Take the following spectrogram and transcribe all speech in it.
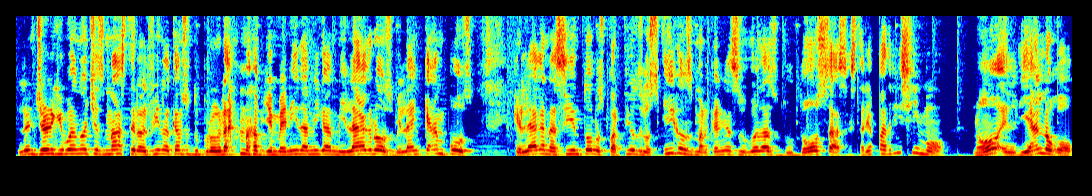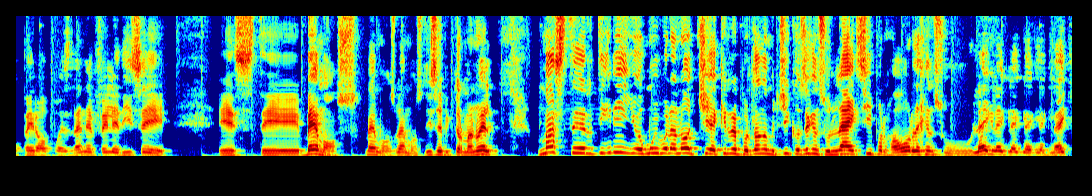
Len Jerry, buenas noches, Master. Al fin alcanzo tu programa. Bienvenida, amiga Milagros, Milán Campos. Que le hagan así en todos los partidos de los Eagles, marcarían sus jugadas dudosas. Estaría padrísimo, ¿no? El diálogo, pero pues la NFL dice este, vemos, vemos, vemos. Dice Víctor Manuel. Master Tigrillo, muy buena noche. Aquí reportándome, chicos. Dejen su like, sí, por favor, dejen su like, like, like, like, like, like.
